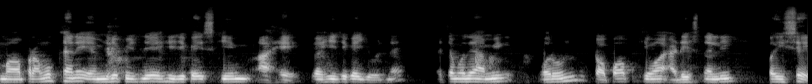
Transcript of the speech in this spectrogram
म प्रामुख्याने एम जे पी जे ही जी काही स्कीम आहे किंवा ही जी काही योजना आहे त्याच्यामध्ये आम्ही वरून टॉपअप किंवा ॲडिशनली पैसे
